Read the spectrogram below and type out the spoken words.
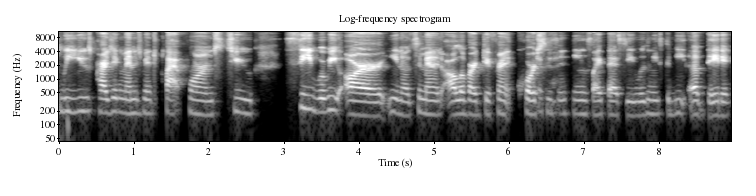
We use project management platforms to see where we are, you know, to manage all of our different courses okay. and things like that, see what needs to be updated.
